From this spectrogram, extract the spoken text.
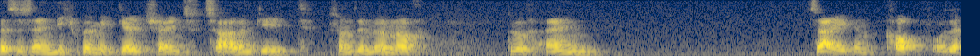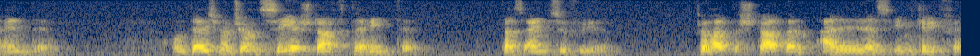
dass es einem nicht mehr mit Geldschein zu zahlen geht, sondern nur noch durch ein Zeigen, Kopf oder Hände. Und da ist man schon sehr stark dahinter, das einzuführen. So hat der Staat dann alles im Griffe.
